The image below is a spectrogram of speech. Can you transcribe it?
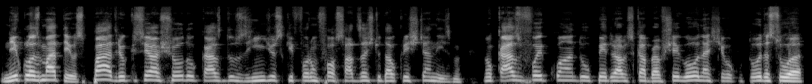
Nicolas Mateus, padre, o que você achou do caso dos índios que foram forçados a estudar o cristianismo? No caso, foi quando o Pedro Alves Cabral chegou, né? Chegou com toda a sua,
